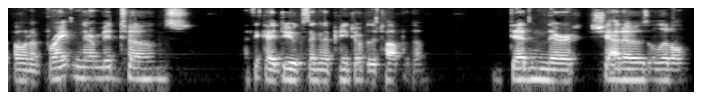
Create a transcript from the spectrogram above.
If I want to brighten their midtones, I think I do because I'm going to paint over the top of them. Deaden their shadows a little.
